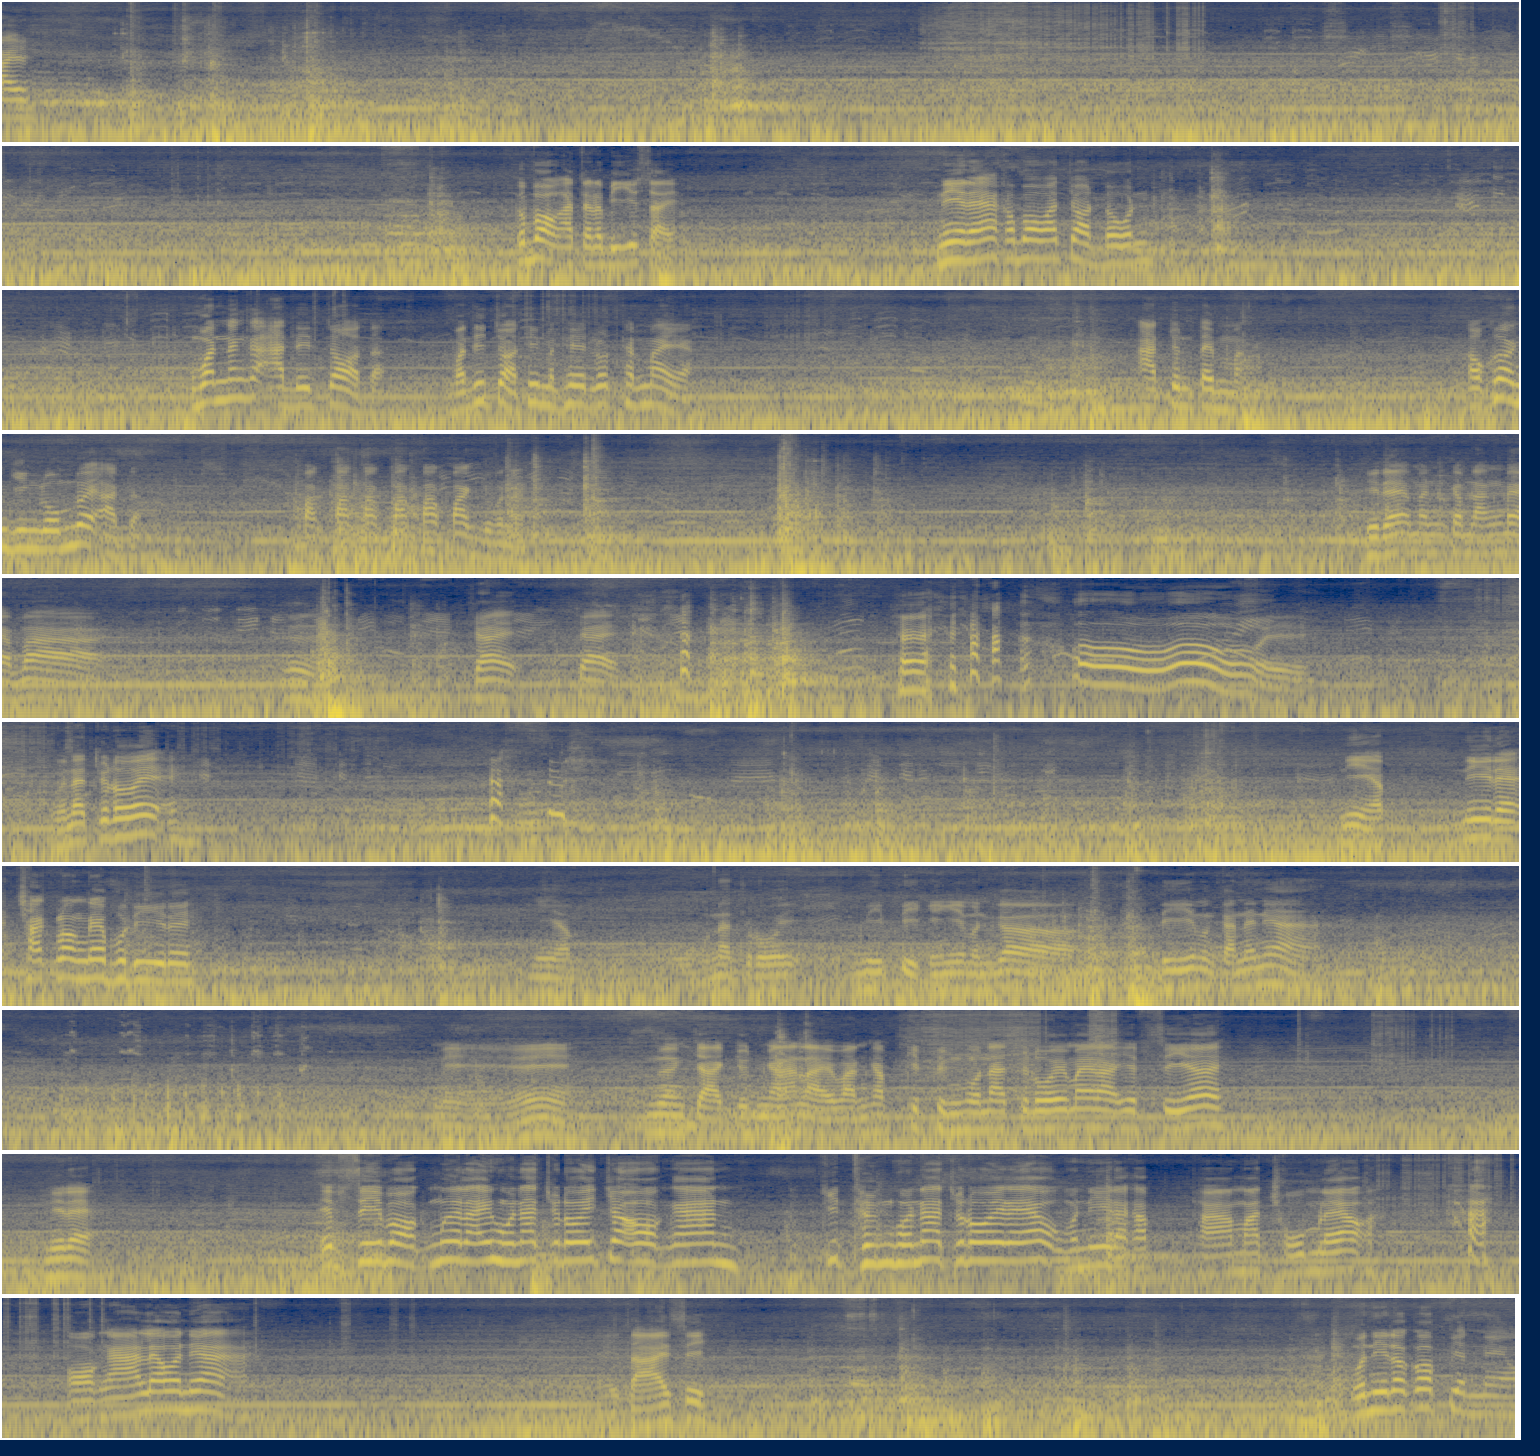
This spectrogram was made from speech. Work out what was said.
ก็บอกอัตรบียุใส่นี่แหละเขาบอกว่าจอดโดน วันนั้นก็อาจได้จอดอะ วันที่จอดที่ประเทศรถคันใหม่อะอัดจนเต็มอะ เอาเครื่องยิงล้มด้วยอัดอะ ปักปักปักปักปักปักอยู่มันน่ะทีแรกมันกำลังแบบว่าเออใช่ใช่ใช่ โอ้ยเหมือนน่าจะเลย นี่ครับ นี่แหละ ชักล้องได้พอดีเลย นี่ครับโอ้น่าจะโรยมีปีกอย่างงี้มันก็ดีเหมือนกันนะเนี่ยแหมเนื่องจากหยุดงานหลายวันครับ คิดถึงหัวหน้าจโรยไหมล่ะ FC เอ้ยนี่แหละ FC บอกเมื่อไรหัวหน้าจุโรยจะออกงาน คิดถึงหัวหน้าจุโรยแล้ว วันนี้นะครับ พามาชมแล้ว ออกงานแล้ววันเนี้ยไอ้ตายสิ วันนี้เราก็เปลี่ยนแนว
